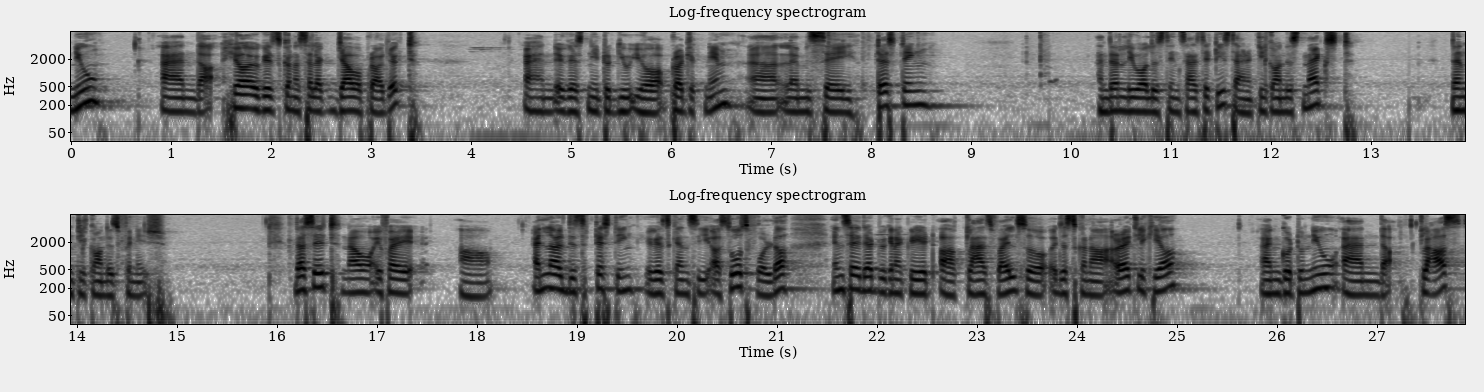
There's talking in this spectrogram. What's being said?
new and uh, here you guys gonna select Java project and you guys need to give your project name. Uh, let me say testing. And then leave all these things as it is and click on this next. Then click on this finish. That's it. Now if I uh, enlarge this testing you guys can see a source folder. Inside that we're gonna create a class file. So I'm just gonna right click here and go to new and class.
